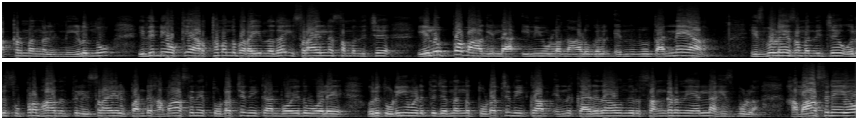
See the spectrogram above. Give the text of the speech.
ആക്രമണങ്ങൾ നീളുന്നു. ഇതിന്റെയൊക്കെ അർത്ഥമെന്ന് പറയുന്നത് ഇസ്രായേലിനെ സംബന്ധിച്ച് എളുപ്പമാകില്ല ഇനിയുള്ള നാളുകൾ എന്നത് തന്നെയാണ്. ഹിസ്ബുള്ളയെ സംബന്ധിച്ച് ഒരു സുപ്രഭാതത്തിൽ ഇസ്രായേൽ പണ്ട് ഹമാസിനെ തുടച്ചു നീക്കാൻ പോയതുപോലെ ഒരു തുണിയുമെടുത്ത് ചെന്നങ്ങ് തുടച്ചു നീക്കാം എന്ന് കരുതാവുന്ന ഒരു സംഘടനയല്ല ഹിസ്ബുള്ള. ഹമാസിനെയോ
